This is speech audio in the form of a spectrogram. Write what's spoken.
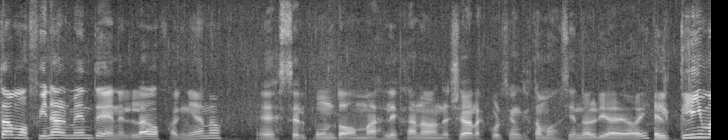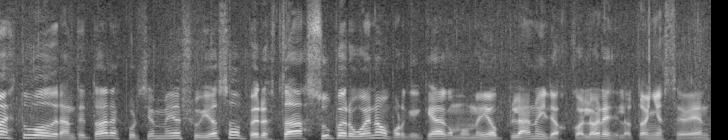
Estamos finalmente en el lago Fagnano es el punto más lejano donde llega la excursión que estamos haciendo el día de hoy. El clima estuvo durante toda la excursión medio lluvioso, pero está súper bueno porque queda como medio plano y los colores del otoño se ven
